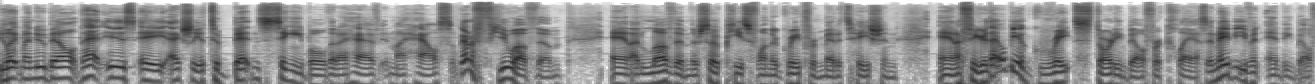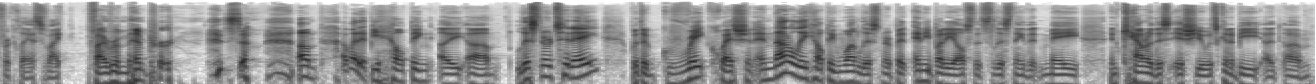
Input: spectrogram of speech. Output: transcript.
You like my new bell? That is a actually a Tibetan singing bowl that I have in my house. I've got a few of them, and I love them. They're so peaceful and they're great for meditation. And I figured that would be a great starting bell for class, and maybe even ending bell for class if I if I remember. so um, I'm going to be helping a um, listener today with a great question, and not only helping one listener, but anybody else that's listening that may encounter this issue. It's going to be a, um,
